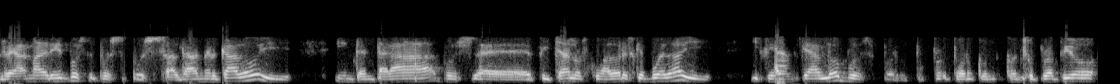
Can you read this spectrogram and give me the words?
Real Madrid pues, pues, pues saldrá al mercado y intentará pues eh, fichar los jugadores que pueda y, y financiarlo pues por, con, su propio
